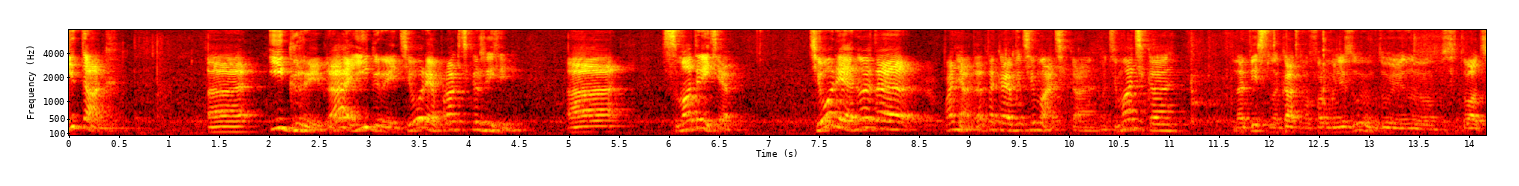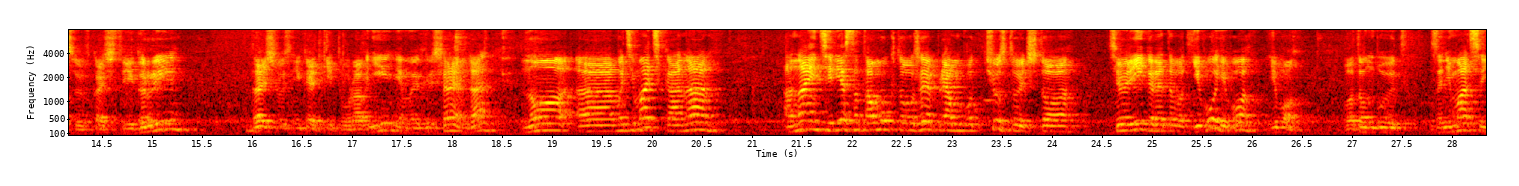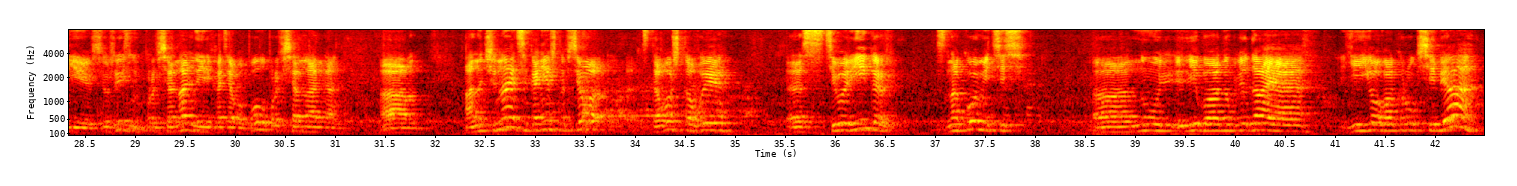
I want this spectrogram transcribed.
Итак, э, игры, да, игры, теория, практика, жизнь. Э, смотрите, теория, ну это понятно, это такая математика. Математика написано, как мы формализуем ту или иную ситуацию в качестве игры, дальше возникают какие-то уравнения, мы их решаем, да? Но э, математика, она, она интересна тому, кто уже прям вот чувствует, что теория игр это вот его, его, его. Вот он будет заниматься ею всю жизнь, профессионально или хотя бы полупрофессионально. А, а начинается, конечно, все с того, что вы э, с теорией игр знакомитесь, э, ну, либо наблюдая ее вокруг себя,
